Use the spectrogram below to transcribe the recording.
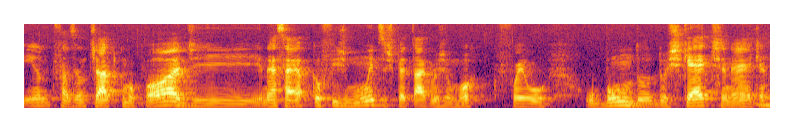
indo, fazendo teatro como pode. E nessa época eu fiz muitos espetáculos de humor, foi o, o boom do, do sketch, né? Que uhum.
